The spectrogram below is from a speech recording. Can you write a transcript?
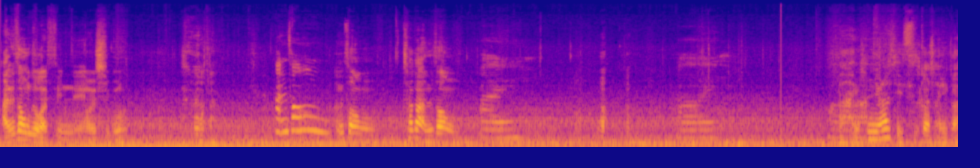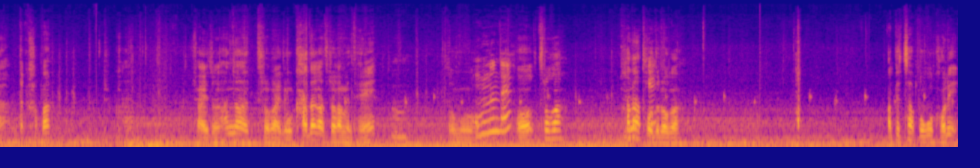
안성도 갈 수 있네 얼씨구 한성. 안성 차가 안성 아이. 아이. 아 이거 합류할 수 있을까 자기가? 일단 가봐 좋까 좌회전 하나 들어가야 되고 가다가 들어가면 돼 어. 너무 없는데? 어 들어가 하나 더 이렇게? 들어가 앞에 차 보고 거리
